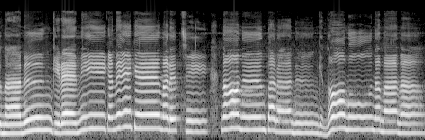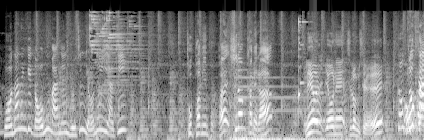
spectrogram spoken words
떠나는 길에 네가 내게 말했지. 너는 바라는 게 너무나 많아. 원하는 게 너무 많은 요즘 연애 이야기. 도파민 폭발 실험 카메라. 리얼 연애 실험실. 독- 독사!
